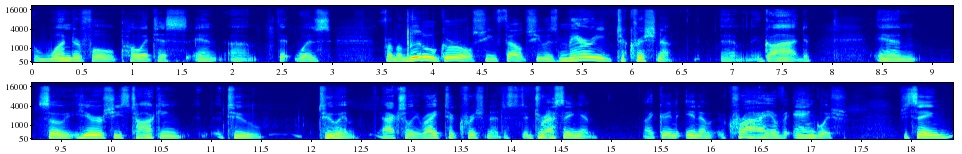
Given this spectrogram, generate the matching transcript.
a wonderful poetess and um, that was from a little girl. She felt she was married to Krishna, um, God, and so here she's talking to to him actually, right to Krishna, just addressing him, like in, in a cry of anguish. She's saying,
